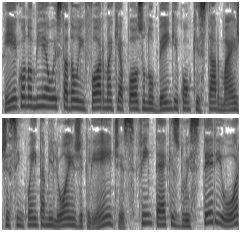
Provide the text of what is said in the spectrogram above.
Em economia, o Estadão informa que após o Nubank conquistar mais de 50 milhões de clientes, fintechs do exterior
